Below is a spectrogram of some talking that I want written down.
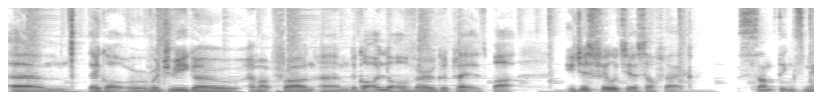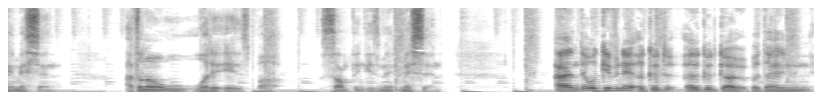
Um, they got Rodrigo um, up front. Um, they got a lot of very good players, but you just feel to yourself like something's missing. I don't know what it is, but something is missing and they were giving it a good a good go. But then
